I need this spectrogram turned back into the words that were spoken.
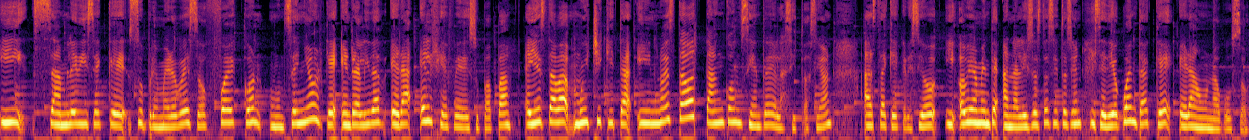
y Sam le dice que su primer beso fue con un señor que en realidad era el jefe de su papá. Ella estaba muy chiquita y no estaba tan consciente de la situación hasta que creció y obviamente analizó esta situación y se dio cuenta que era un abuso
